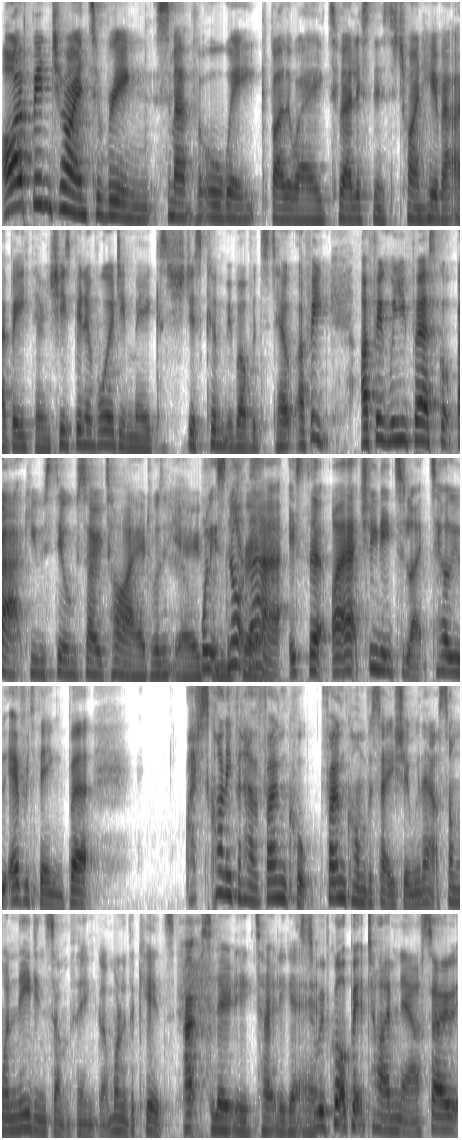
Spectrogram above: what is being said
I've been trying to ring Samantha all week, by the way, to our listeners to try and hear about Ibiza, and she's been avoiding me because she just couldn't be bothered to tell. I think, I think when you first got back, you were still so tired, wasn't you? well, it's not trip? that. It's that I actually need to like tell you everything, but I just can't even have a phone call, phone conversation without someone needing something, like one of the kids. Absolutely, totally get it. So we've got a bit of time now. So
